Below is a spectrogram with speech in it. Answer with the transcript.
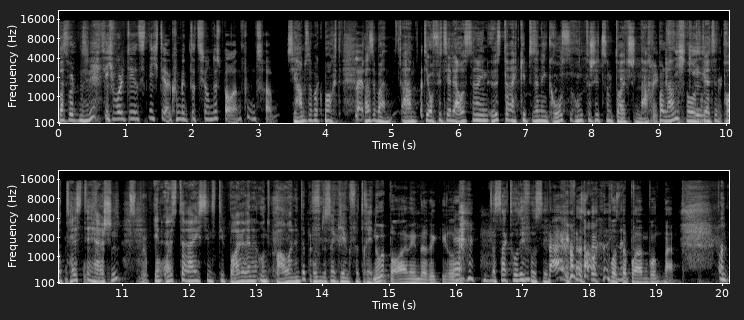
Was wollten Sie nicht? Ich wollte jetzt nicht die Argumentation des Bauernbunds haben. Sie haben es aber gemacht. Leider. Schauen Sie mal, ähm, die offizielle Aussage in Österreich gibt es einen großen Unterschied zum deutschen Nachbarland, wo derzeit Proteste herrschen. In Österreich sind die Bäuerinnen und Bauern in der Bundesregierung vertreten. Nur Bauern in der Regierung. Das sagt Rudi Fussi. Nein, ich weiß nicht, was der Bauernbund macht. Und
